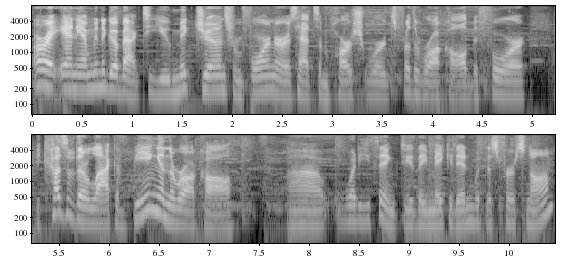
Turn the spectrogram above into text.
All right, Annie, I'm going to go back to you. Mick Jones from Foreigner has had some harsh words for the Rock Hall before because of their lack of being in the Rock Hall. Uh, what do you think? Do they make it in with this first nom?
